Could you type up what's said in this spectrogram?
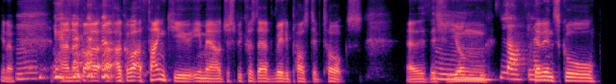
you know. Mm. and I got a, I got a thank you email just because they had really positive talks. Uh, this mm, young, lovely, still in school,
